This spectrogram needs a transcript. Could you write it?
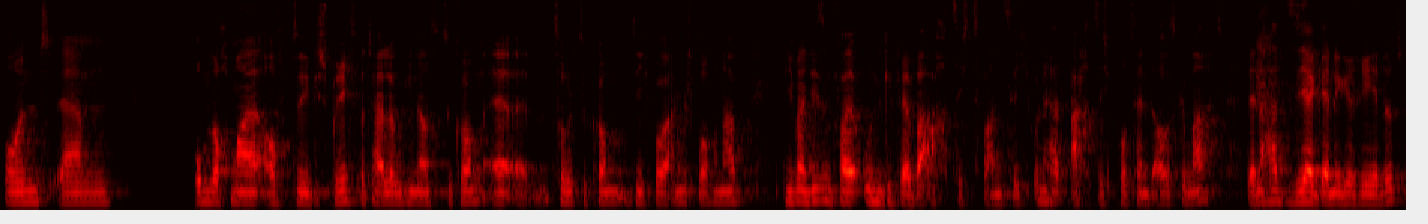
Und ähm, um nochmal auf die Gesprächsverteilung hinauszukommen, äh, zurückzukommen, die ich vorher angesprochen habe, die war in diesem Fall ungefähr bei 80-20 und er hat 80 Prozent ausgemacht, denn er hat sehr gerne geredet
